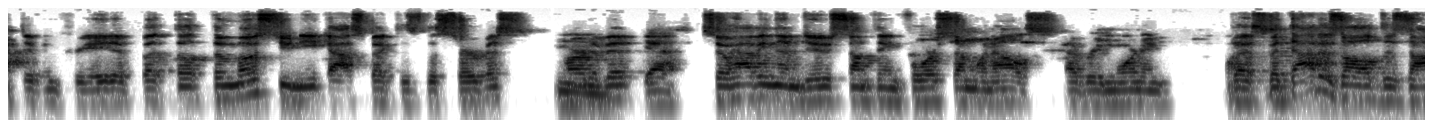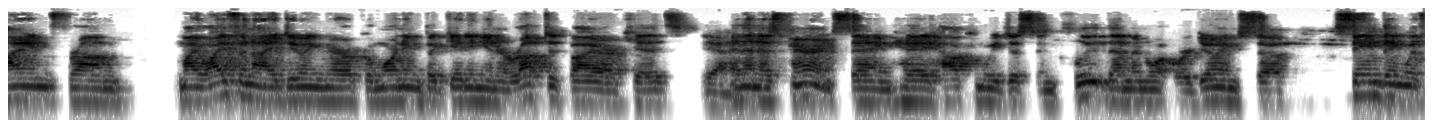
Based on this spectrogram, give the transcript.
active and creative. But the, the most unique aspect is the service mm. part of it. Yeah. So having them do something for someone else every morning. But, but that is all designed from my wife and I doing Miracle Morning, but getting interrupted by our kids. Yeah. And then as parents saying, hey, how can we just include them in what we're doing? So, same thing with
